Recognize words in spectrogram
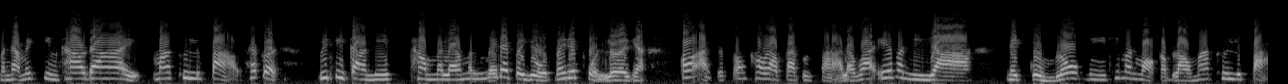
มันทำให้กินข้าวได้มากขึ้นหรือเปล่า ถ้าเกิดวิธีการนี้ทำมาแล้วมันไม่ได้ประโยชน์ไม่ได้ผลเลยเนี่ย ก็อาจจะต้องเข้ารับการปรึกษาแล้วว่า เอ๊ะมันมียาในกลุ่มโรคนี้ที่มันเหมาะกับเรามากขึ้นหรือเปล่า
